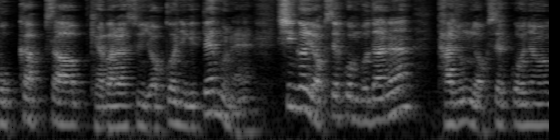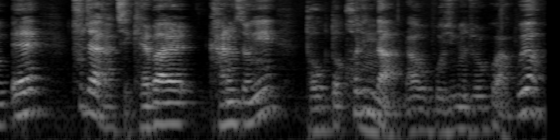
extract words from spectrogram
복합 사업 개발할 수 있는 여건이기 때문에 싱글 역세권보다는 다중 역세권역의 투자 가치, 개발 가능성이 더욱더 커진다라고 보시면 좋을 것 같고요.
